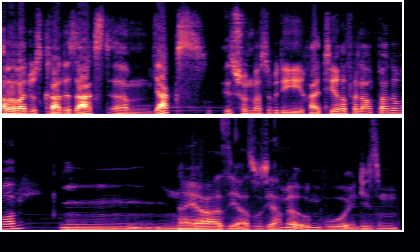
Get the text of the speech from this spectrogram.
Aber weil du es gerade sagst, ähm, Jax ist schon was über die Reittiere verlautbar geworden? Mm, naja, sie, also sie haben ja irgendwo in diesem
